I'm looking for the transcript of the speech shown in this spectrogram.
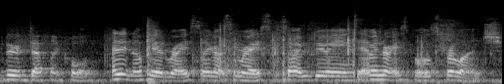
They're definitely cold. I didn't know if we had rice, so I got some rice. So I'm doing salmon rice bowls for lunch.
